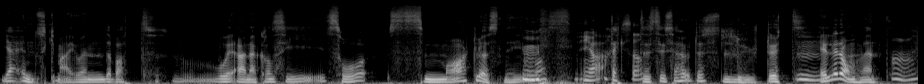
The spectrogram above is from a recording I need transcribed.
Jeg ønsker meg jo en debatt hvor Erna kan si så smart løsning, Mm. Ja, ikke sant? Dette syns jeg hørtes lurt ut. Mm. Eller omvendt. Mm.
